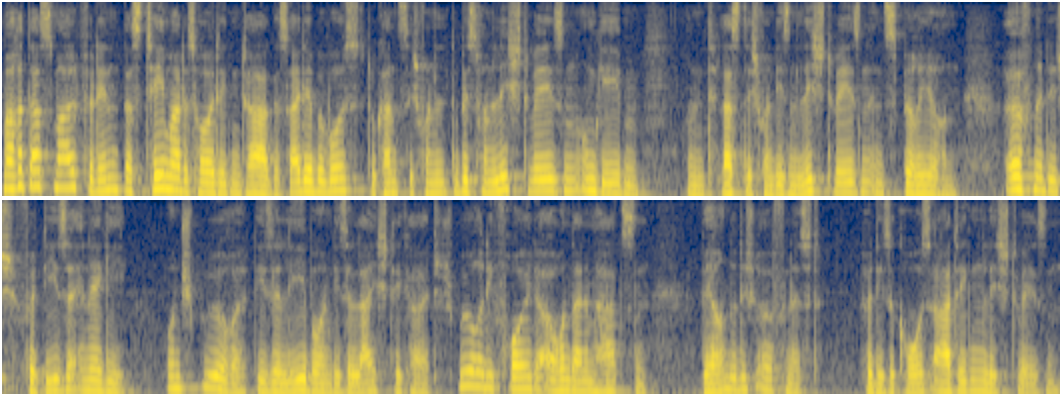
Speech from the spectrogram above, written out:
Mache das mal für den, das Thema des heutigen Tages. Sei dir bewusst, du, kannst dich von, du bist von Lichtwesen umgeben und lass dich von diesen Lichtwesen inspirieren. Öffne dich für diese Energie und spüre diese Liebe und diese Leichtigkeit. Spüre die Freude auch in deinem Herzen, während du dich öffnest für diese großartigen Lichtwesen.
